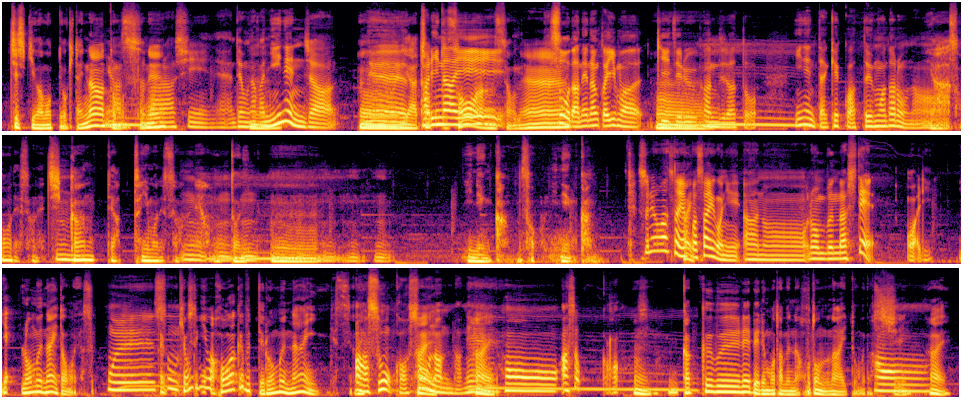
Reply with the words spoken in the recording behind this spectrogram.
知識は持っておきたいなと思うんですよね。素晴らしいね。でもなんか2年じゃ、ね、うん、足りないそうなんね。そうだね。なんか今聞いてる感じだと。2年って結構あっという間だろうな。いやそうですよね。時間ってあっという間ですよね、うん、本当に。うん。2年間。そう2年間。それはさやっぱ最後に、はい、あのー、論文出して終わり？いや論文ないと思います。へ基本的には法学部って論文ないんですよね。あそうか。そうなんだね、はい、はあそっか、うん、学部レベルも多分ほとんどないと思いますし。はい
